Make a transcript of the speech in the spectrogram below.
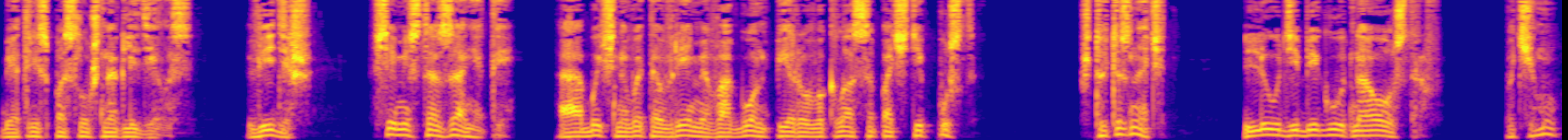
Беатрис послушно огляделась. «Видишь, все места заняты, а обычно в это время вагон первого класса почти пуст. Что это значит? Люди бегут на остров. Почему?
